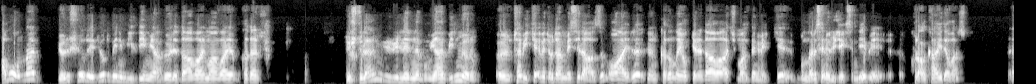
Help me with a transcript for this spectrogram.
ama onlar görüşüyordu ediyordu benim bildiğim ya. Böyle davaya mavaya bu kadar düştüler mi birbirlerine bu? Yani bilmiyorum. Ö- tabii ki evet ödenmesi lazım. O ayrı. Kadın da yok yere dava açmaz. Demek ki bunları sen ödeyeceksin diye bir kural kaide var. Ee,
